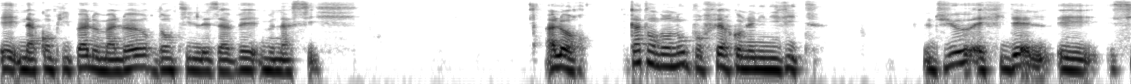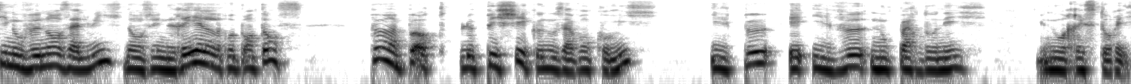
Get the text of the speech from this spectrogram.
et n'accomplit pas le malheur dont il les avait menacés. Alors, qu'attendons-nous pour faire comme les Ninivites? Dieu est fidèle et si nous venons à lui dans une réelle repentance, peu importe le péché que nous avons commis, il peut et il veut nous pardonner, nous restaurer.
